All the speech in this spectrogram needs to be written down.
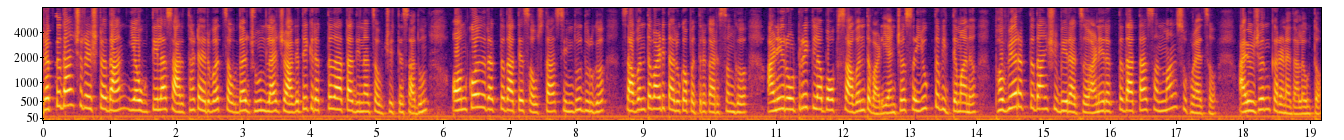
रक्तदान श्रेष्ठ दान या उक्तीला सार्थ ठरवत चौदा जूनला जागतिक रक्तदाता दिनाचं औचित्य साधून ऑनकॉल रक्तदाते संस्था सिंधुदुर्ग सावंतवाडी तालुका पत्रकार संघ आणि रोटरी क्लब ऑफ सावंतवाडी यांच्या संयुक्त विद्यमानं भव्य रक्तदान शिबिराचं आणि रक्तदाता सन्मान सोहळ्याचं आयोजन करण्यात आलं होतं.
